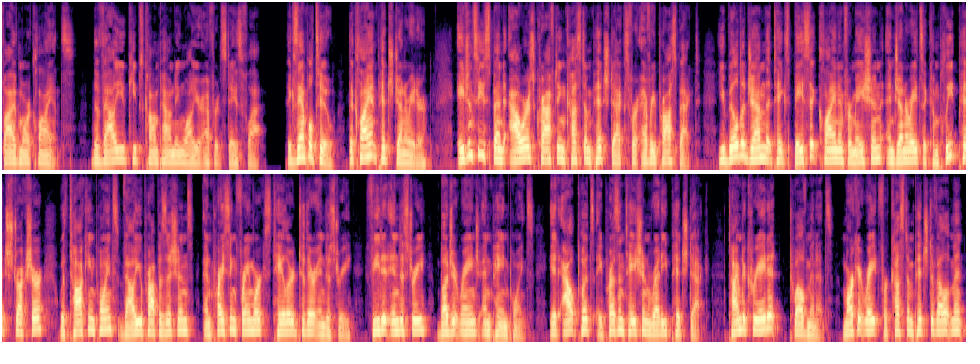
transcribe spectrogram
five more clients. The value keeps compounding while your effort stays flat. Example two, the client pitch generator. Agencies spend hours crafting custom pitch decks for every prospect. You build a gem that takes basic client information and generates a complete pitch structure with talking points, value propositions, and pricing frameworks tailored to their industry. Feed it industry, budget range, and pain points. It outputs a presentation ready pitch deck. Time to create it 12 minutes. Market rate for custom pitch development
